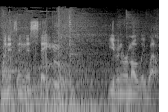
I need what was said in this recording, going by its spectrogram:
when it's in this state, even remotely well.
